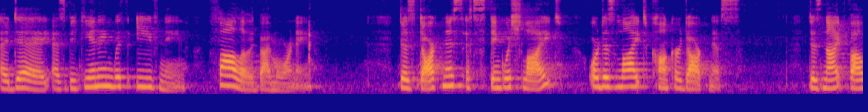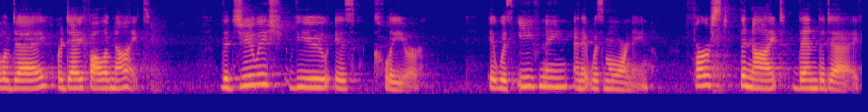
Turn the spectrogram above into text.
a day as beginning with evening, followed by morning. Does darkness extinguish light, or does light conquer darkness? Does night follow day, or day follow night? The Jewish view is clear. It was evening and it was morning. First the night, then the day.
